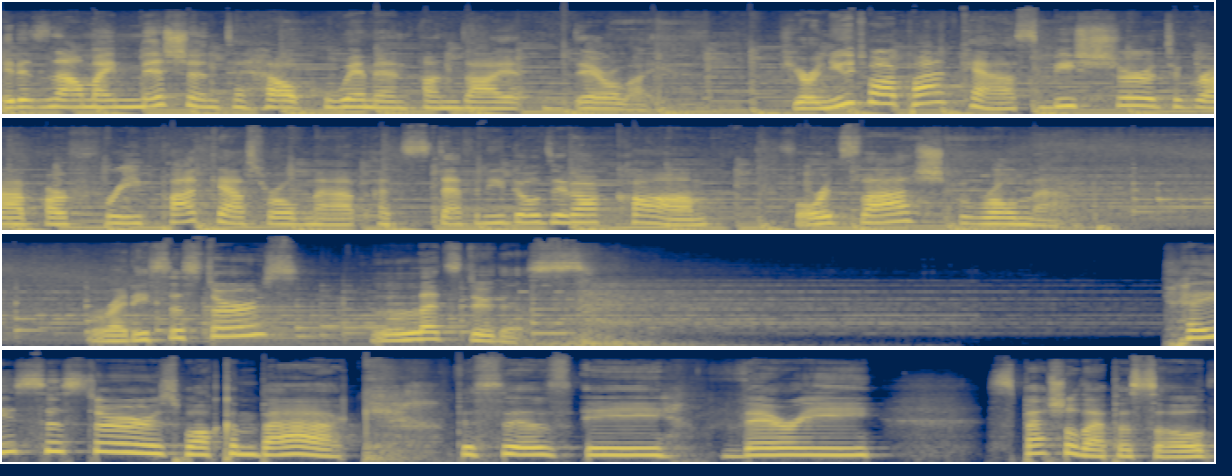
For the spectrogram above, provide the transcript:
It is now my mission to help women undiet their life. If you're new to our podcast, be sure to grab our free podcast roadmap at stephaniedodier.com forward slash roadmap. Ready, sisters? Let's do this. Hey, sisters, welcome back. This is a very special episode,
